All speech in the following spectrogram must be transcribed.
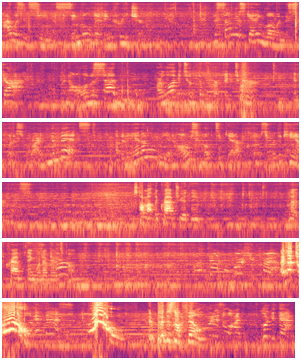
I wasn't seeing a single living creature. The sun was getting low in the sky when all of a sudden, our luck took the perfect turn and put us right in the midst of an animal we had always hoped to get up close for the cameras. It's talking about the crab tree, I think. That crab thing, whatever it's called. Oh, no, the horseshoe crab! It's a turtle! Look at this! Wow! Gonna put this on film. Oh, it is alive! Look at that!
